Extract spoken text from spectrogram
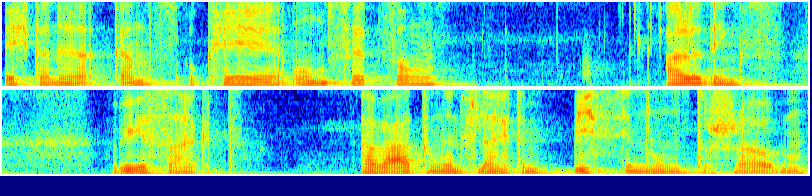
echt eine ganz okaye Umsetzung. Allerdings, wie gesagt, Erwartungen vielleicht ein bisschen unterschrauben,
